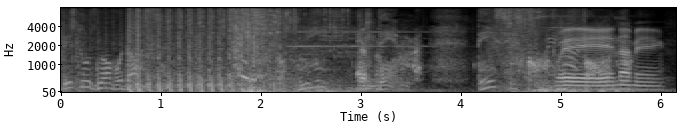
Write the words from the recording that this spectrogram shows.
This dude's not with us. Just me and them. This is. Buena, men.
